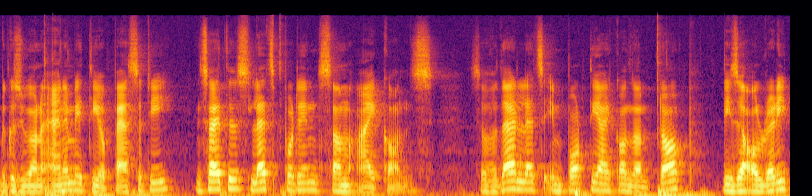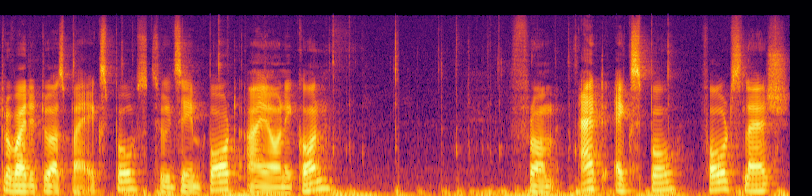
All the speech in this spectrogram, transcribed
because we want to animate the opacity. Inside this, let's put in some icons. So for that, let's import the icons on top. These are already provided to us by Expo. So we'll say import Ionicon from at Expo forward slash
